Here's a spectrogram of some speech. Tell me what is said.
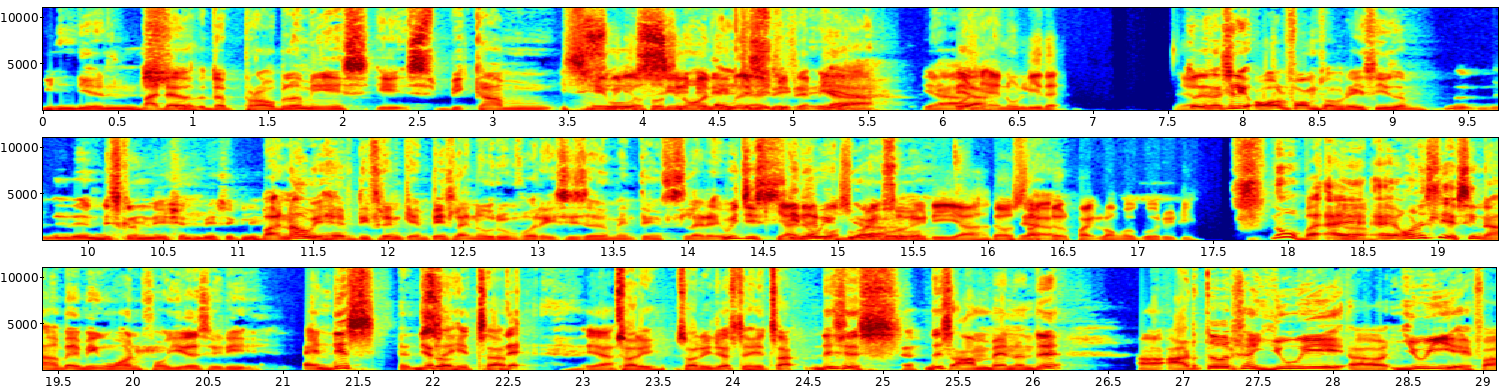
Indians. But the the problem is it's become It's so associated with synonymous with. Yeah. Yeah. Yeah. Yeah. And only that. So it's actually all forms of racism, uh, discrimination, basically. But now we have different campaigns like No Room for Racism and things like that, which is Yeah, in a that way was good quite also. old already. Yeah, that was Yeah. started quite long ago already. No, but I, I honestly have seen the armband being worn for years already. and this, just So a heads up. that- yeah. Sorry, sorry, just a heads up. This is this armband வந்து uh, அடுத்த வருஷம் யூஏ யூஇஎஃப்ஆ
